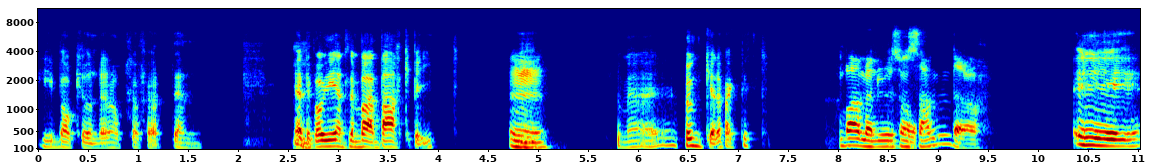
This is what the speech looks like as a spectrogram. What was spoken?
i bakgrunden också för att den Ja, det var ju egentligen bara en barkbit Mm. som eh, funkade faktiskt. Vad använder du som sand då? Eh,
